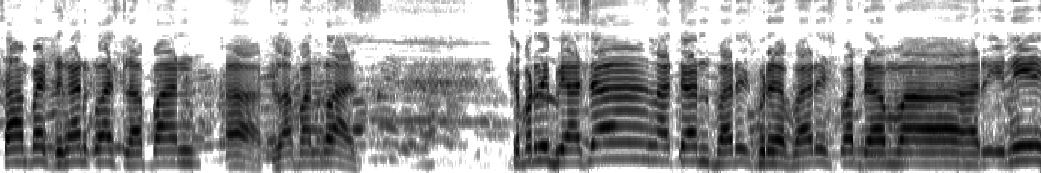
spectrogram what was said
sampai dengan kelas 8 ah, 8 kelas. Seperti biasa latihan baris berbaris pada hari ini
